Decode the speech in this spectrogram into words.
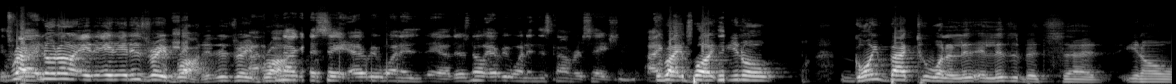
It's right. right. No, no, no. It, it, it is very broad. It is very broad. I'm not going to say everyone is. Yeah, there's no everyone in this conversation. I right just but you know going back to what elizabeth said you know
